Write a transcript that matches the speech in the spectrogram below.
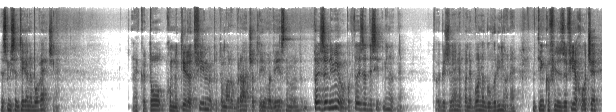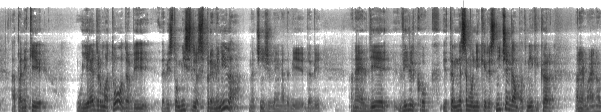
Jaz mislim, tega ne bo več. Ne? Ne, ker to komentirati filme, pa to malo obračati levo, desno, to je zanimivo, ampak to je za 10 minut. Ne? Tvojega življenja pa ne bo nagovorilo. Medtem ko filozofija hoče, ali pa nekje v jedru ima to, da bi, da bi s to mislijo spremenila način življenja, da bi, da bi ne, ljudje videli, kako je tam ne samo nekaj resničnega, ampak nekaj, kar ne, ima eno,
